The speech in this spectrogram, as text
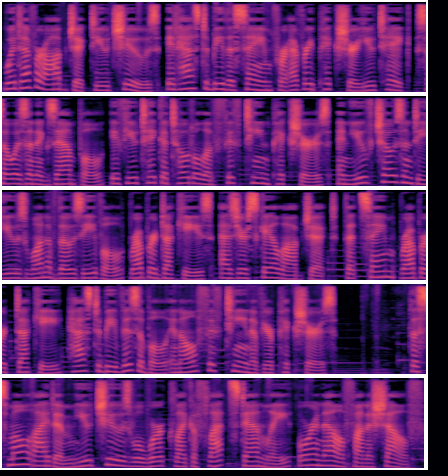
Whatever object you choose, it has to be the same for every picture you take, so as an example, if you take a total of 15 pictures, and you've chosen to use one of those evil, rubber duckies, as your scale object, that same, rubber, ducky, has to be visible in all 15 of your pictures. The small item you choose will work like a flat Stanley, or an elf on a shelf.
